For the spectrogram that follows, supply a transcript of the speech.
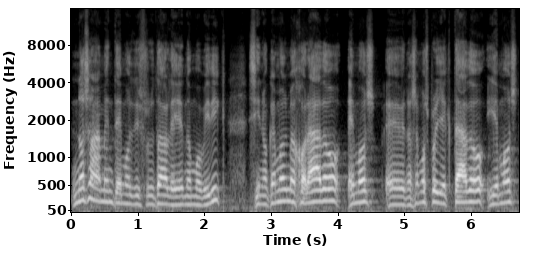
no solamente hemos disfrutado leyendo Moby Dick, sino que hemos mejorado, hemos, eh, nos hemos proyectado y hemos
